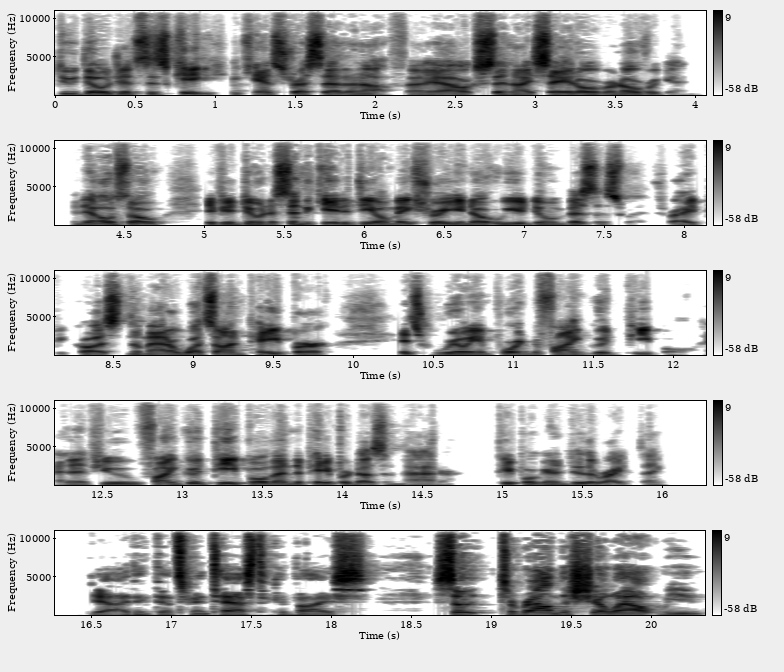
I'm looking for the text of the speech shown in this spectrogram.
due diligence is key. You can't stress that enough. I mean, Alex and I say it over and over again. And also, if you're doing a syndicated deal, make sure you know who you're doing business with, right? Because no matter what's on paper, it's really important to find good people. And if you find good people, then the paper doesn't matter. People are going to do the right thing. Yeah, I think that's fantastic advice. So, to round the show out, we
